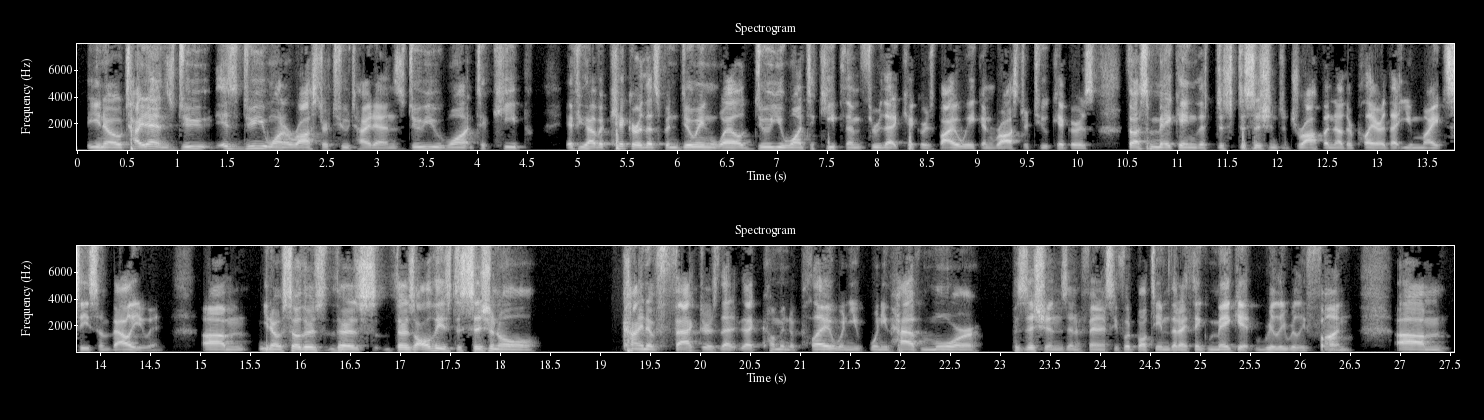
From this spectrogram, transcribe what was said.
you know tight ends. Do is do you want to roster two tight ends? Do you want to keep if you have a kicker that's been doing well, do you want to keep them through that kicker's bye week and roster two kickers, thus making the decision to drop another player that you might see some value in? Um, you know, so there's there's there's all these decisional kind of factors that that come into play when you when you have more positions in a fantasy football team that I think make it really really fun. Um,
